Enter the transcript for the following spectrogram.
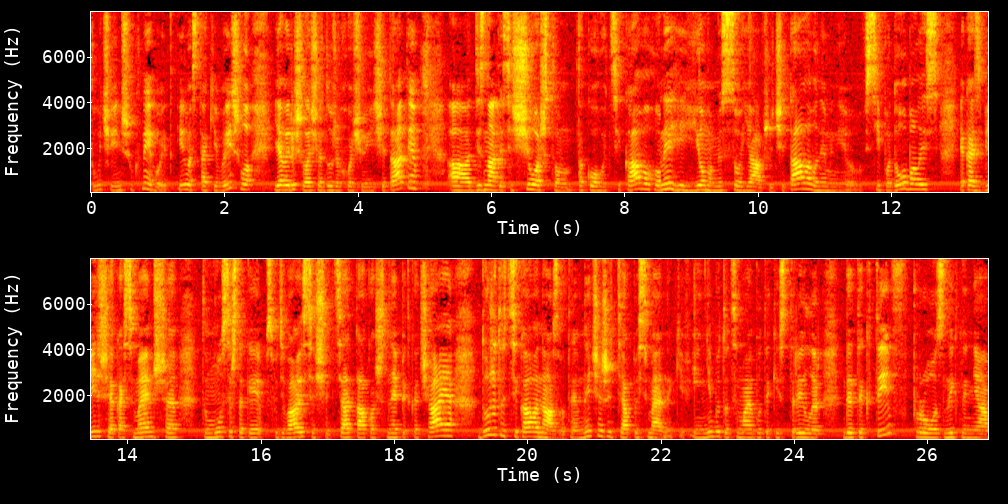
ту чи іншу книгу. І- ось так і вийшло. Я вирішила, що я дуже хочу її читати, а, дізнатися, що ж там такого цікавого. Книги Гійома Мюссо я вже читала, вони мені всі подобались, якась більше, якась менше. Тому все ж таки сподіваюся, що ця також не підкачає. Дуже тут цікава назва таємниче життя письменників. І нібито це має бути якийсь трилер-детектив про зникнення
